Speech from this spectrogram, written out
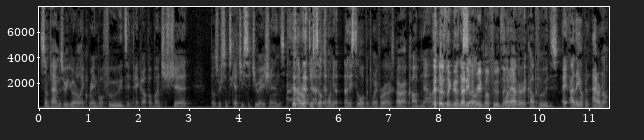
Sometimes we'd go to like Rainbow Foods and pick up a bunch of shit. Those were some sketchy situations. I don't know if they're still twenty. Are they still open twenty four hours? Or a Cub now? It was like there's Are they not even Rainbow Foods anymore. Whatever. Cub Foods. Are they open? I don't know.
